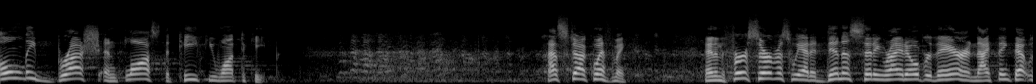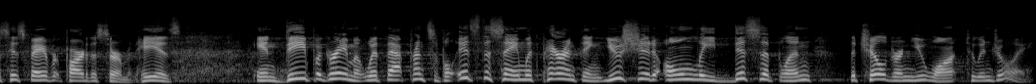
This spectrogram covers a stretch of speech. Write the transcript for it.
only brush and floss the teeth you want to keep. that stuck with me. And in the first service, we had a dentist sitting right over there, and I think that was his favorite part of the sermon. He is in deep agreement with that principle. It's the same with parenting. You should only discipline the children you want to enjoy.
